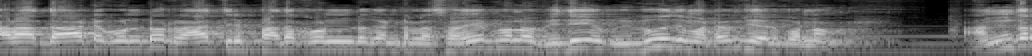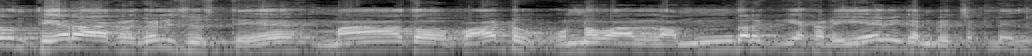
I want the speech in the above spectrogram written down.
అలా దాటుకుంటూ రాత్రి పదకొండు గంటల సమీపంలో విధి విభూతి మఠం చేరుకున్నాం. అందరం తీరా అక్కడికి వెళ్ళి చూస్తే మాతో పాటు ఉన్న వాళ్ళందరికీ అక్కడ ఏమీ కనిపించట్లేదు.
